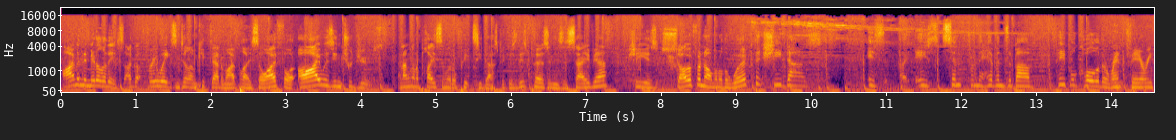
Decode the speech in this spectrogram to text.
I'm in the middle of this. I got three weeks until I'm kicked out of my place. So I thought I was introduced, and I'm going to play some little pixie dust because this person is a savior. She is so phenomenal. The work that she does is is sent from the heavens above. People call her the Rent Fairy.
